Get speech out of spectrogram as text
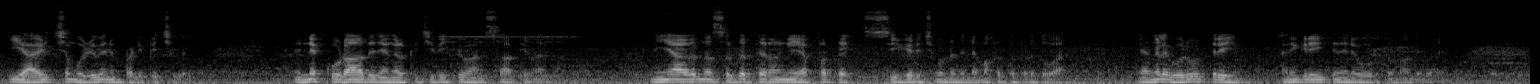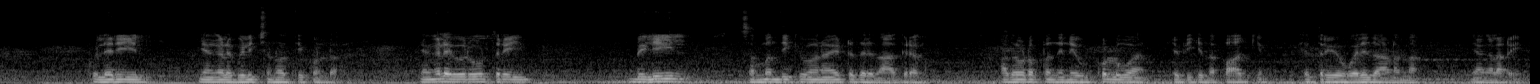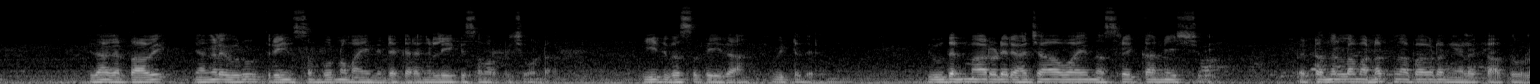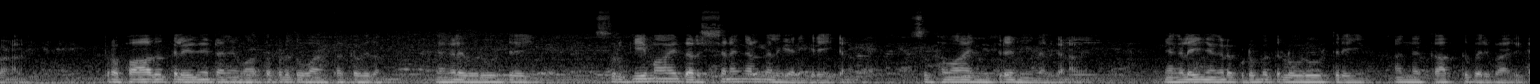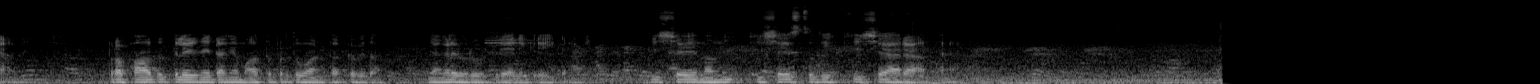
ഈ ആഴ്ച മുഴുവനും പഠിപ്പിച്ചുവല്ലോ. നിന്നെ കൂടാതെ ഞങ്ങൾക്ക് ജീവിക്കുവാൻ സാധ്യമല്ല. നീയാകുന്ന സ്വർഗത്തിറങ്ങിയ അപ്പത്തെ സ്വീകരിച്ചുകൊണ്ട് നിന്നെ മഹത്വപ്പെടുത്തുവാൻ ഞങ്ങളെ ഓരോരുത്തരെയും അനുഗ്രഹിക്കുന്നതിനെ ഓർത്ത് നന്ദി പറയും. പുലരിയിൽ ഞങ്ങളെ വിളിച്ചുണർത്തിക്കൊണ്ട് ഞങ്ങളെ ഓരോരുത്തരെയും ബലിയിൽ സംബന്ധിക്കുവാനായിട്ട് തരുന്ന ആഗ്രഹം. അതോടൊപ്പം നിന്നെ ഉൾക്കൊള്ളുവാൻ ലഭിക്കുന്ന ഭാഗ്യം എത്രയോ വലുതാണെന്ന് ഞങ്ങളറിയും. ഇതാ കർത്താവെ ഞങ്ങളെ ഓരോരുത്തരെയും സമ്പൂർണമായി നിന്റെ കരങ്ങളിലേക്ക് സമർപ്പിച്ചുകൊണ്ട് ഈ ദിവസത്തെ ഇതാ വിട്ടുതരുന്നു യൂതന്മാരുടെ രാജാവായ നസ്രേഖാനേശ്വരി പെട്ടെന്നുള്ള മരണത്തിന് അപകടങ്ങളെ കാത്തുകൊള്ളണമേ. പ്രഭാതത്തിൽ എഴുന്നേറ്റ് അങ്ങനെ മാറ്റപ്പെടുത്തുവാൻ തക്കവിധം ഞങ്ങളെ ഓരോരുത്തരെയും സ്വർഗീയമായ ദർശനങ്ങൾ നൽകി അനുഗ്രഹിക്കണം. സുഖമായ നിദ്ര നീ നൽകണമേ. ഞങ്ങളെയും ഞങ്ങളുടെ കുടുംബത്തിലുള്ള ഓരോരുത്തരെയും അങ്ങ് കാത്തു പരിപാലിക്കണമേ പ്രഭാതത്തിൽ എഴുന്നേറ്റ് അങ്ങ് മാറ്റപ്പെടുത്തുവാൻ തക്കവിധം ഞങ്ങളെ ഓരോരുത്തരെയും അനുഗ്രഹിക്കണമേ. ഈശോയെ നന്ദി. ഈശോയെ സ്തുതി. ഈശോ ആരാധന.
